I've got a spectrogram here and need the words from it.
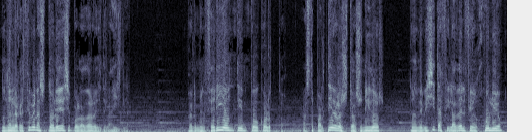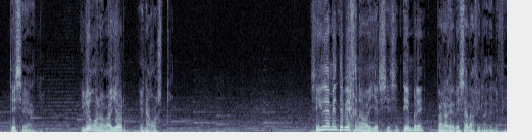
donde le reciben las autoridades y pobladores de la isla. Permanecería un tiempo corto, hasta partir a los Estados Unidos, donde visita Filadelfia en julio de ese año, y luego Nueva York en agosto. Seguidamente viaja a Nueva Jersey en septiembre para regresar a Filadelfia.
